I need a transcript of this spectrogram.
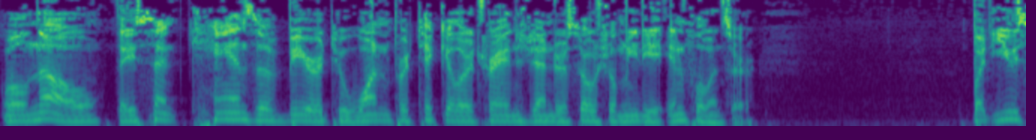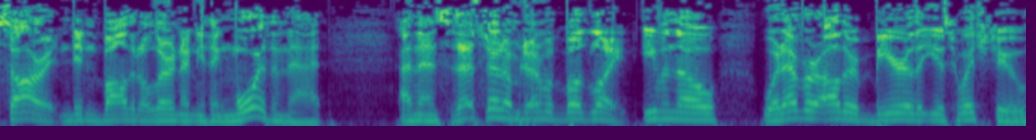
Well, no, they sent cans of beer to one particular transgender social media influencer. But you saw it and didn't bother to learn anything more than that and then so that's it, I'm done with Bud Light. Even though whatever other beer that you switch to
